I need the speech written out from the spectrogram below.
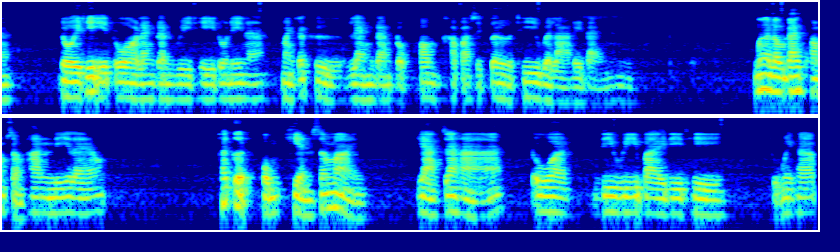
นะ โดยที่ตัวแรงดัน vt ตัวนี้นะ มันก็คือแรงดันตกคร่อม capacitor ที่เวลาใดๆนั่นเอง เมื่อเราได้ความสัมพันธ์นี้แล้ว ถ้าเกิดผมเขียนสมัย อยากจะหาตัว dv by dt ถูกไหมครับ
